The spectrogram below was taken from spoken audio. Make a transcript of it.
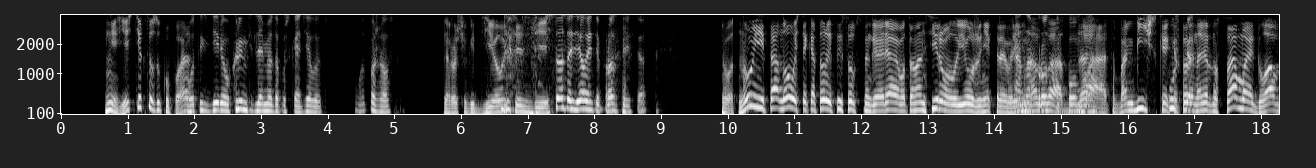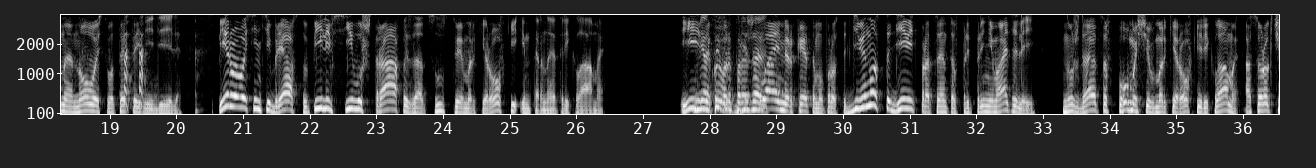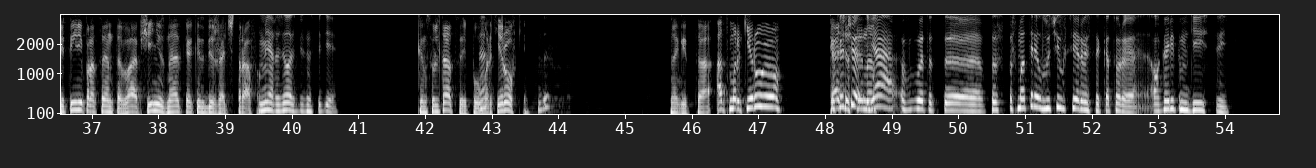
Не, есть те, кто закупают. Вот из дерева крынки для меда пускай делают. Вот, пожалуйста. Короче, делайте здесь. Что-то делайте просто и все. Вот. Ну и та новость, о которой ты, собственно говоря, вот анонсировал ее уже некоторое время Она назад. Просто бомба. Да, это бомбическая, Пушка. которая, наверное, самая главная новость вот этой недели. С 1 сентября вступили в силу штрафы за отсутствие маркировки интернет-рекламы. И такой вот поражают. дисклаймер к этому просто. 99% предпринимателей нуждаются в помощи в маркировке рекламы, а 44% вообще не знают, как избежать штрафа. У меня родилась бизнес-идея. Консультации по да? маркировке. Да. Она говорит, а, отмаркирую качественно. Так, а что, я в этот, э, посмотрел, изучил сервисы, которые, алгоритм действий.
